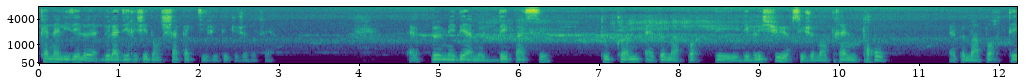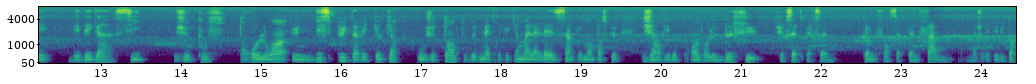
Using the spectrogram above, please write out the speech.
canaliser, de la diriger dans chaque activité que je vais faire. Elle peut m'aider à me dépasser, tout comme elle peut m'apporter des blessures si je m'entraîne trop. Elle peut m'apporter des dégâts si je pousse trop loin une dispute avec quelqu'un ou je tente de mettre quelqu'un mal à l'aise simplement parce que j'ai envie de prendre le dessus sur cette personne, comme font certaines femmes. La majorité du temps,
